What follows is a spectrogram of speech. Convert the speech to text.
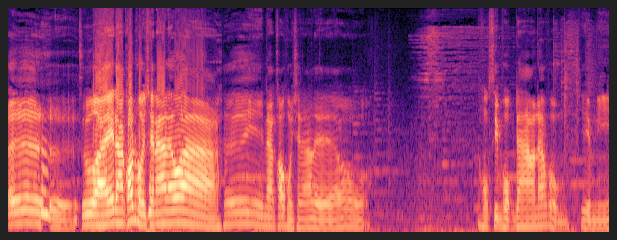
เออสวยนาคอสผมชนะแล้วว่ะเฮ้ยนาคอสผมชนะแล้ว66ดาวนะผมเกมนี้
